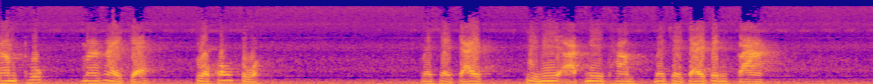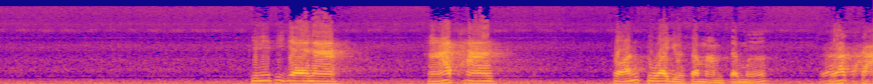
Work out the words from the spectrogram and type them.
นำทุกมาให้แก่ตัวของตัว ไม่ใช่ใจที่มีอาจมีธรรมไม่ใช่ใจเป็นกลางทีนี้พิจารณาหาทางสอนตัวอยู่สม่ำเสมอ รักษา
